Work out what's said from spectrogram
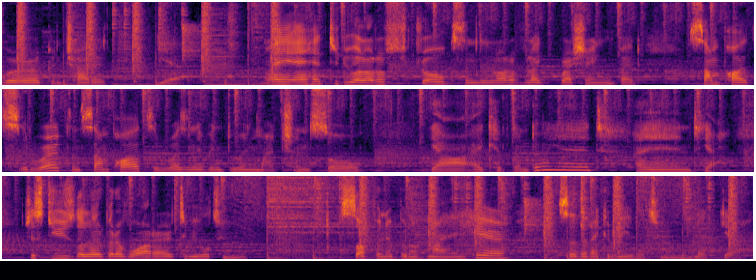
work and try to yeah. I, I had to do a lot of strokes and a lot of like brushing but some parts it worked and some parts it wasn't even doing much and so yeah I kept on doing it and yeah just used a little bit of water to be able to soften a bit of my hair so that I could be able to like yeah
